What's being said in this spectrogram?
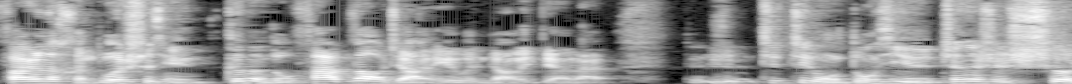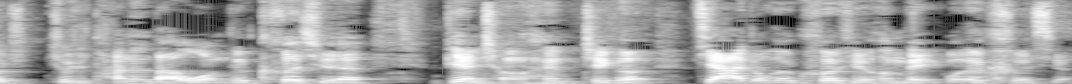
发生了很多事情，根本都发不到这样一个文章里边来。这这这种东西真的是设，就是他们把我们的科学变成这个加州的科学和美国的科学。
